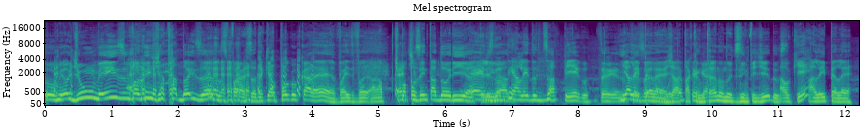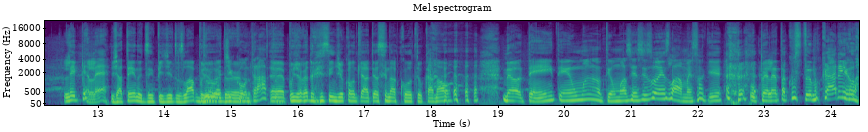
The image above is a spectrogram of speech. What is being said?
O meu de um mês, o bagulho já tá dois anos, parça. Daqui a pouco o cara é, vai, vai a- tipo, tipo- aposentadoria, É, tá eles ligado? não têm a lei do desapego. tá? E a Lei é Pelé, já tá apegado. cantando no Desimpedidos? Ah, o quê? A Lei Pelé. Lei Pelé? Já tem no Desimpedidos lá pro Do- jogador... de contrato? É, pro jogador rescindir o contrato e assinar contra o canal. Não, tem, tem, uma, tem umas rescisões lá, mas só que o Pelé tá custando carinho lá.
